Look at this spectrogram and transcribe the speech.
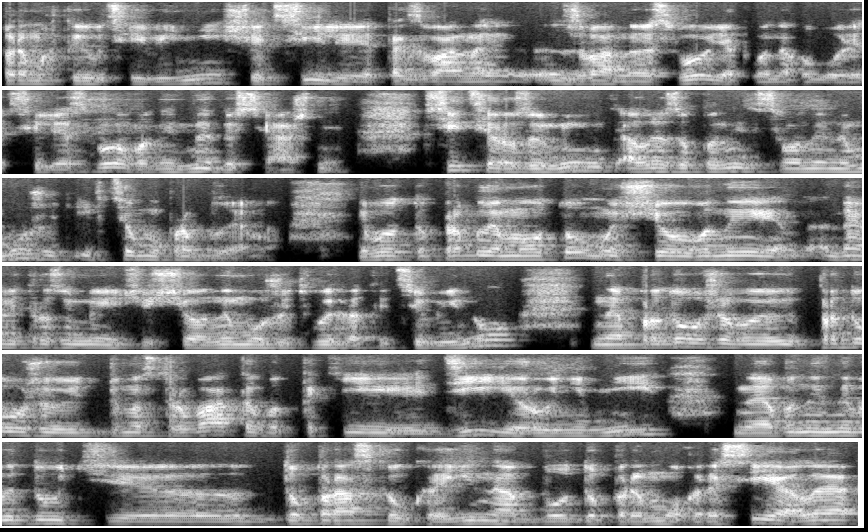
перемогти у цій війні. Що цілі так званої званої СВО, як вони говорять, цілі СВО вони недосяжні. Всі це розуміють, але зупинитися вони не можуть, і в цьому проблема. І от проблема у тому, що вони навіть розуміючи, що не можуть виграти цю війну, не продовжують продовжують демонструвати от такі дії руйнівні. Е, Вони не ведуть е, до поразки України або до перемоги Росії, але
